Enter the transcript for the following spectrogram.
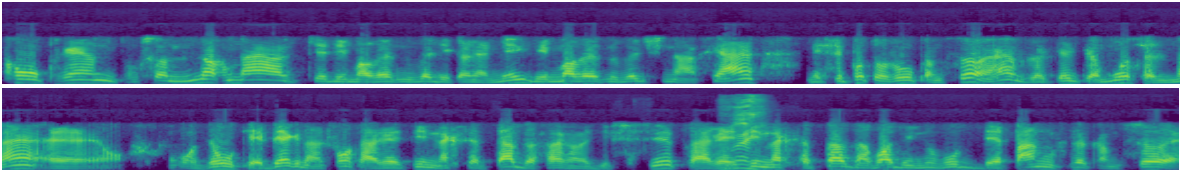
comprennent pour ça normal qu'il y ait des mauvaises nouvelles économiques, des mauvaises nouvelles financières, mais c'est pas toujours comme ça. Hein. Il y a quelques mois seulement, euh, on dit au Québec, dans le fond, ça aurait été inacceptable de faire un déficit, ça aurait été inacceptable d'avoir des nouveaux dépenses là, comme ça, euh,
